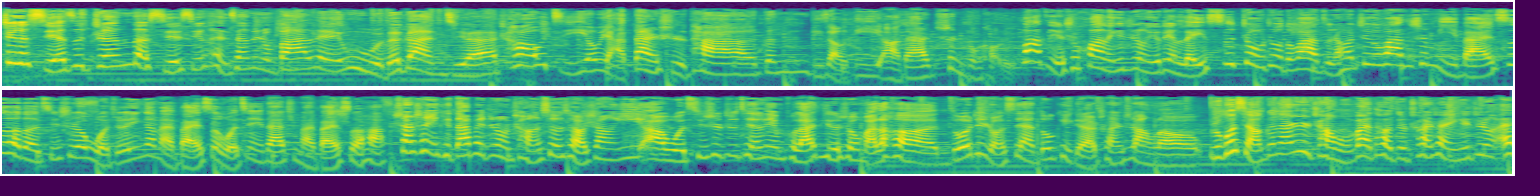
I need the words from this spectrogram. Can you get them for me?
这个鞋子真的鞋型很像那种芭蕾舞的感觉，超级优雅，但是它跟比较低啊，大家慎重考虑。袜子也是换了一个这种有点蕾丝皱皱的袜子，然后。这个袜子是米白色的，其实我觉得应该买白色，我建议大家去买白色哈。上身也可以搭配这种长袖小上衣啊。我其实之前练普拉提的时候买了很多这种，现在都可以给它穿上喽。如果想要更加日常，我们外套就穿上一个这种哎，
